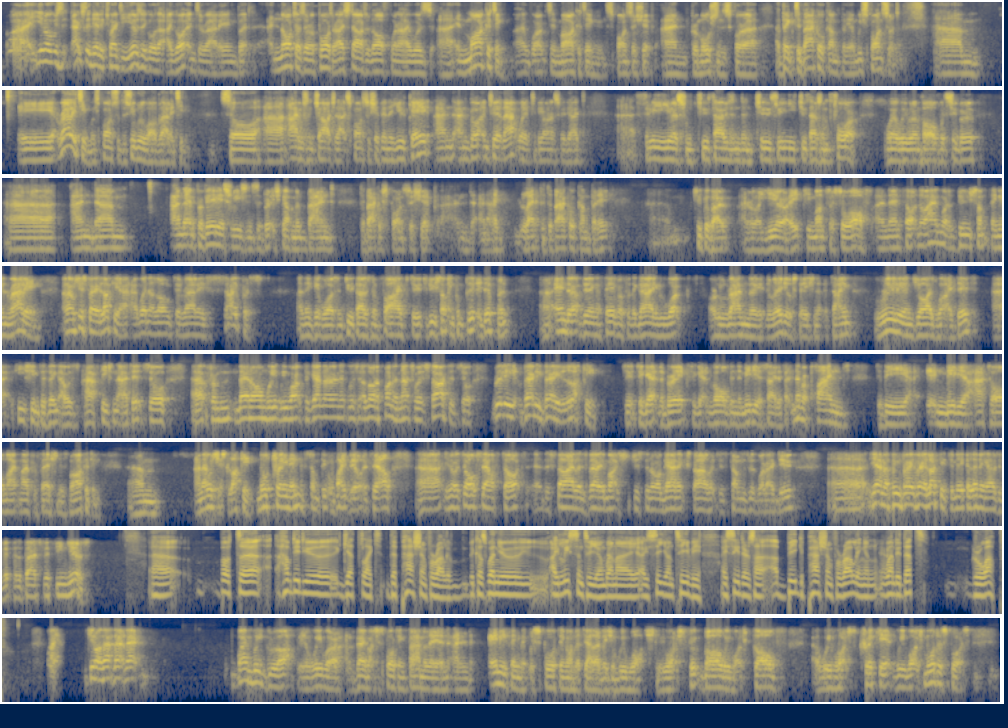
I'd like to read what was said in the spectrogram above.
Well, you know, it was actually nearly 20 years ago that I got into rallying, but not as a reporter. I started off when I was uh, in marketing. I worked in marketing and sponsorship and promotions for a, a big tobacco company, and we sponsored um, a rally team. We sponsored the Subaru World Rally team. So uh, I was in charge of that sponsorship in the UK and, and got into it that way, to be honest with you. I had uh, three years from 2002, three, 2004, where we were involved with Subaru. Uh, and um, and then for various reasons, the British government banned tobacco sponsorship, and and I left the tobacco company. Um, took about I don't know a year or eighteen months or so off, and then thought, no, I want to do something in rallying. And I was just very lucky. I, I went along to rally Cyprus, I think it was in 2005, to to do something completely different. Uh, ended up doing a favour for the guy who worked or who ran the, the radio station at the time. Really enjoyed what I did. Uh, he seemed to think I was half decent at it. So uh, from then on, we, we worked together and it was a lot of fun, and that's where it started. So really, very, very lucky to, to get the break, to get involved in the media side of it. Never planned to be in media at all. My, my profession is marketing. Um, and I was just lucky. No training, some people might be able to tell. Uh, you know, it's all self-taught. Uh, the style is very much just an organic style, which just comes with what I do uh, yeah, and I've been very, very lucky to make a living out of it for the past 15 years. Uh, but uh, how did you get like the passion for rally? Because when you, I listen to you and when I, I see you on TV, I see there's a, a big passion for rallying. And yeah. when did that grow up? Well, you know that that that when we grew up, you know, we were very much a sporting family, and and anything that was sporting on the television, we watched. We watched football, we watched golf, uh, we watched cricket, we watched motorsports.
